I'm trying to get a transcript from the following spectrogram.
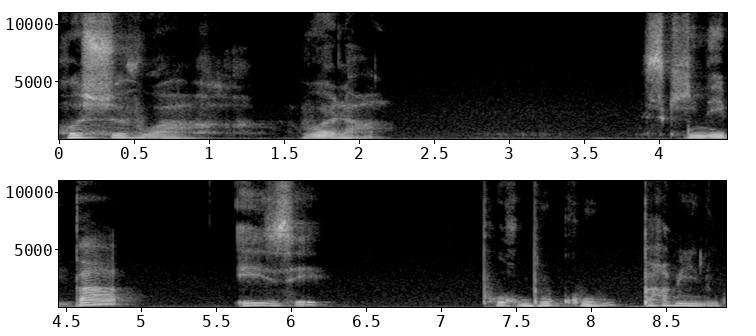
Recevoir, voilà, ce qui n'est pas aisé pour beaucoup parmi nous.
